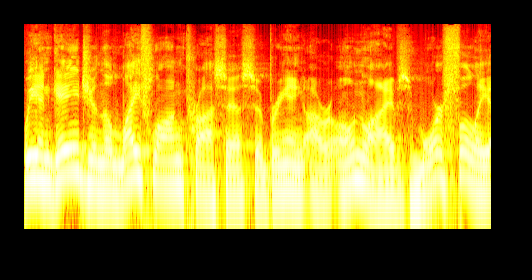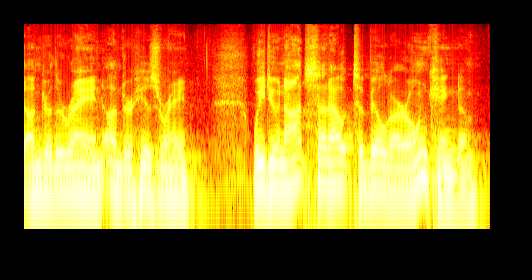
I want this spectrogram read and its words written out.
We engage in the lifelong process of bringing our own lives more fully under the reign, under his reign. We do not set out to build our own kingdom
